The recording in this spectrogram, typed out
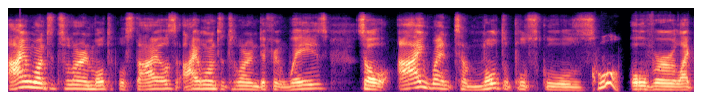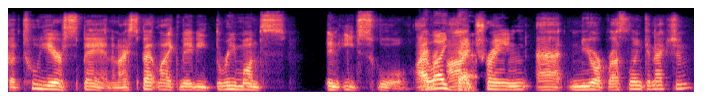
I wanted to learn multiple styles. I wanted to learn different ways. So I went to multiple schools Cool. over like a two year span, and I spent like maybe three months in each school. I like that. I trained at New York Wrestling Connection.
